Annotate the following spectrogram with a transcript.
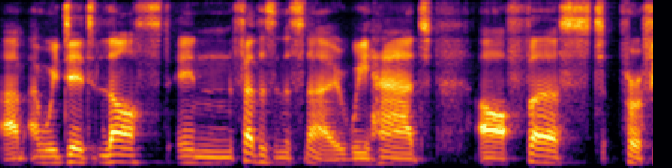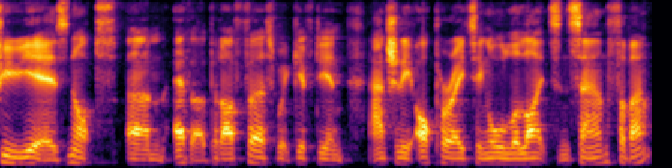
Um, and we did last in Feathers in the Snow, we had our first, for a few years, not um, ever, but our first Whitgiftian actually operating all the lights and sound for that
